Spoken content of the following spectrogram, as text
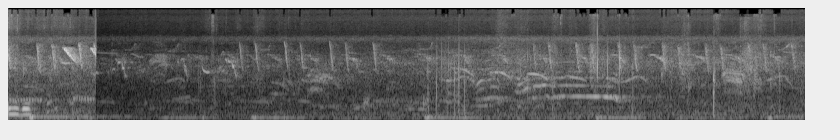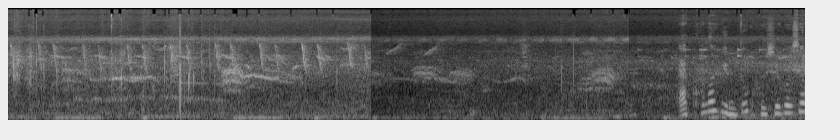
এই দেখুন। এখনও কিন্তু খসে খসে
